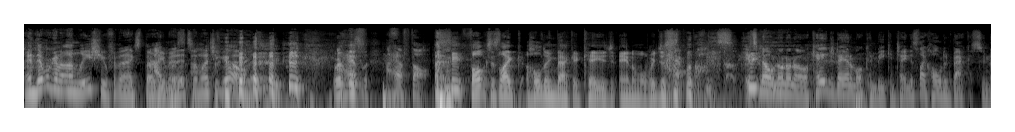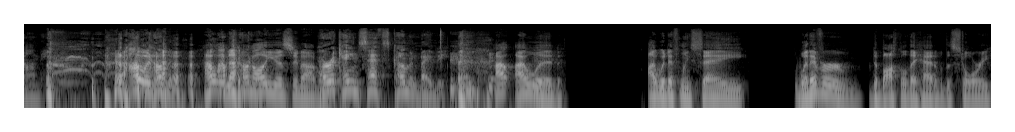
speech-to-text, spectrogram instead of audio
And then we're going to unleash you for the next 30 I- minutes and let you go. I have, I have thoughts. folks, it's like holding back a caged animal. We just It's no, no, no, no. A caged animal can be contained. It's like holding back a tsunami. I'm coming. I would I'm not coming. call you a tsunami. Hurricane Seth's coming, baby. I, I would, I would definitely say, whatever debacle they had with the story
